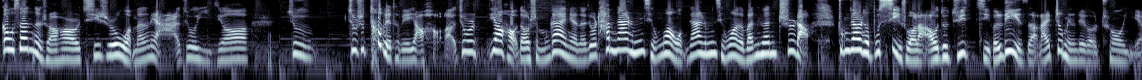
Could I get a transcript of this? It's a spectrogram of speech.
高三的时候，其实我们俩就已经就。就是特别特别要好了，就是要好到什么概念呢？就是他们家什么情况，我们家什么情况，就完全知道。中间就不细说了啊，我就举几个例子来证明这个纯友谊。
